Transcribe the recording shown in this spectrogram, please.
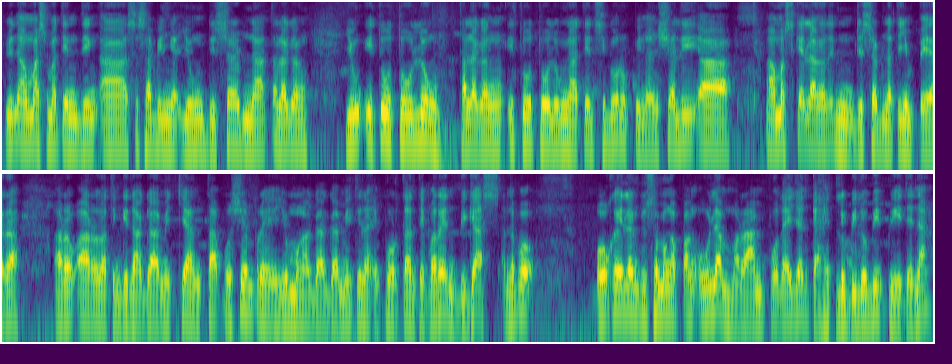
Yun ang mas matinding ah, sasabihin nga yung deserve na talagang yung itutulong, talagang itutulong natin siguro financially ah, ah, mas kailangan natin deserve natin yung pera. Araw-araw natin ginagamit 'yan. Tapos syempre, yung mga gagamitin na importante pa rin, bigas. Ano po? Okay lang doon sa mga pang-ulam. Marami po tayo dyan. Kahit lubi-lubi, pwede na.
